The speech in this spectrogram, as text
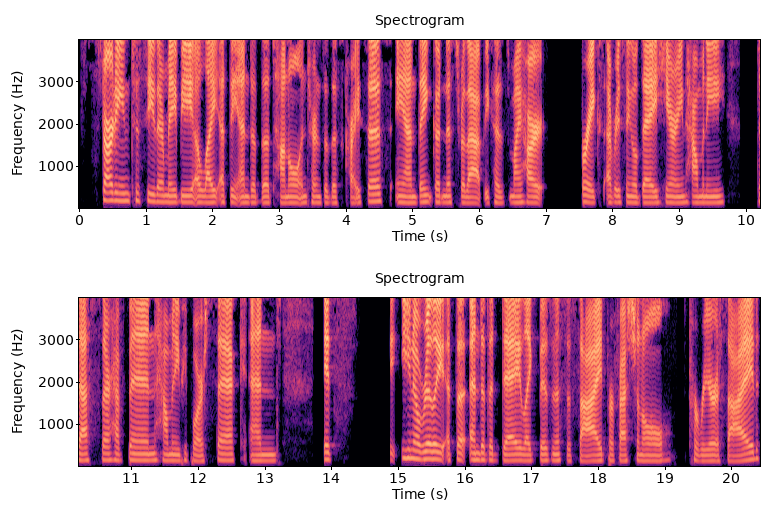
starting to see there may be a light at the end of the tunnel in terms of this crisis. And thank goodness for that because my heart breaks every single day hearing how many deaths there have been, how many people are sick. And it's you know, really at the end of the day, like business aside, professional career aside,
